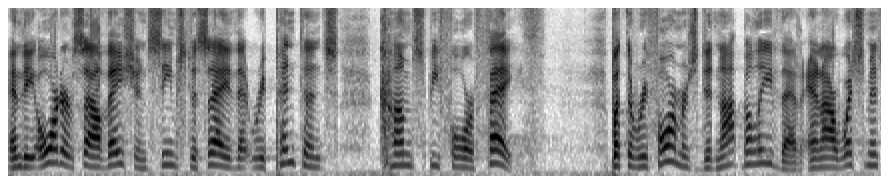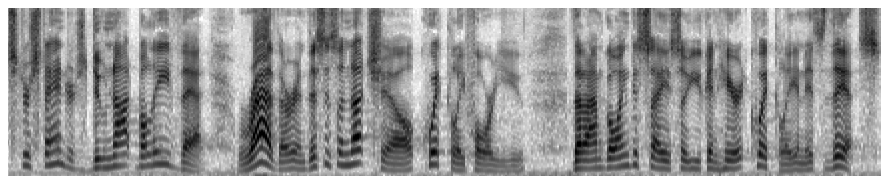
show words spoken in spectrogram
And the order of salvation seems to say that repentance comes before faith. But the reformers did not believe that, and our Westminster standards do not believe that. Rather, and this is a nutshell quickly for you that I'm going to say so you can hear it quickly, and it's this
